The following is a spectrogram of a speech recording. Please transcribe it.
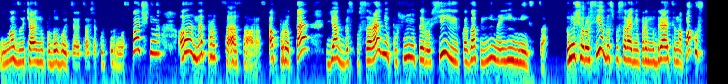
надзвичайно подобається оця вся культурна спадщина, але не про це зараз, а про те, як безпосередньо посунути Росію і вказати їй на її місце. Тому що Росія безпосередньо примудряється напакостити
